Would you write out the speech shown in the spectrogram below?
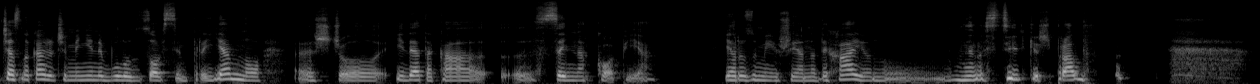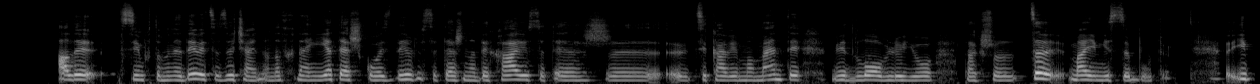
чесно кажучи, мені не було зовсім приємно, е, що йде така е, сильна копія. Я розумію, що я надихаю, ну не настільки ж, правда. Але всім, хто мене дивиться, звичайно, натхнення. Я теж когось дивлюся, теж надихаюся, теж е, цікаві моменти відловлюю. Так що це має місце бути. І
